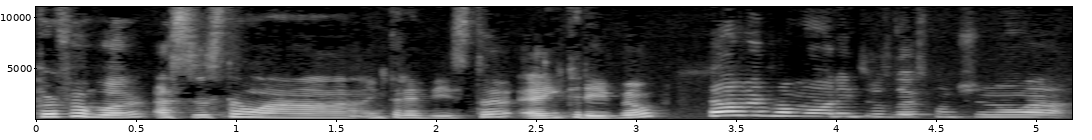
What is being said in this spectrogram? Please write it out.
Por favor, assistam a entrevista, é incrível. Pelo menos o amor entre os dois continua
